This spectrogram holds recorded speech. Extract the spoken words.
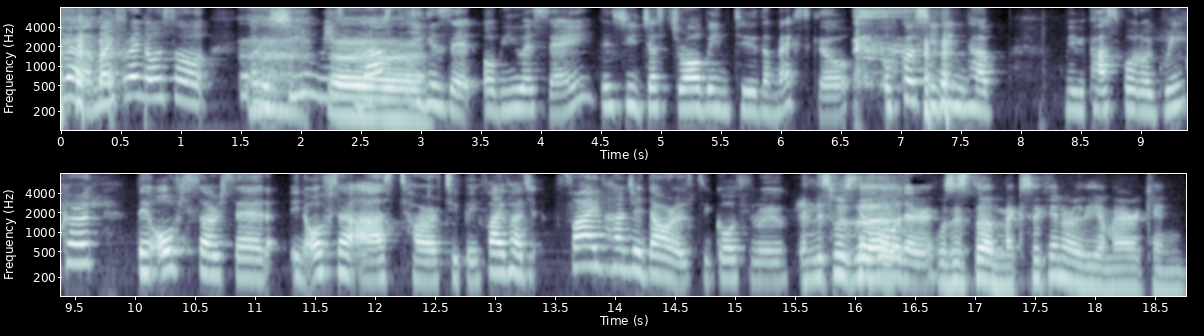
Yeah, my friend also. Okay, she missed Uh. last exit of USA. Then she just drove into the Mexico. Of course, she didn't have maybe passport or green card. Then officer said, you know, officer asked her to pay 500 dollars to go through. And this was the the, border. was this the Mexican or the American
